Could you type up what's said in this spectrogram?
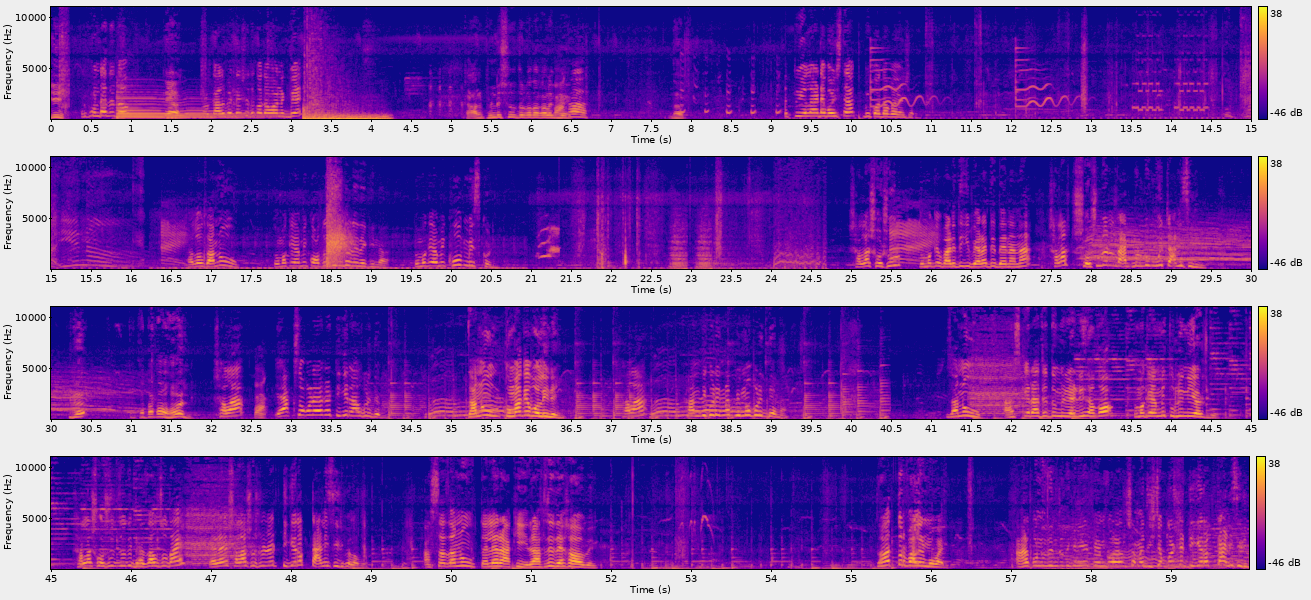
কি? ফোনটা দে তোর গার্লফ্রেন্ডের সাথে কথা অনেকবে গার্লফ্রেন্ডের সাথে তোর কথা কল লাগবে? হ্যাঁ। ধর। তুই এলাকাটা বসে থাক তুই কথা এসো হ্যালো জানু তোমাকে আমি কতদিন ধরে দেখি না? তোমাকে আমি খুব মিস করি। শালা শ্বশুর তোমাকে বাড়ি থেকে বেড়াতে দেয় না না? শালা শ্বশুরের বল্টু মুই টানিছিলি। রে কথা কও হল শালা একশো করে একটা টিকিট আউ করে দেব জানু তোমাকে বলি নেই। শালা শান্তি করে না প্রেমও করে দে না। জানু আজকে রাতে তুমি রেডি থাকো তোমাকে আমি তুলে নিয়ে আসব। শালা শ্বশুর যদি ভেজাল চোদায় তাহলে শালা শ্বশুরের টিকিট টানি ছিঁড়ে ফেলাবো। আচ্ছা জানু তাহলে রাখি রাত্রে দেখা হবে। ধর তোর বালের মোবাইল আর কোনোদিন যদি প্রেম করার সময় ডিস্টার্ব করলে টিকে রাখতে ছিঁড়ি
